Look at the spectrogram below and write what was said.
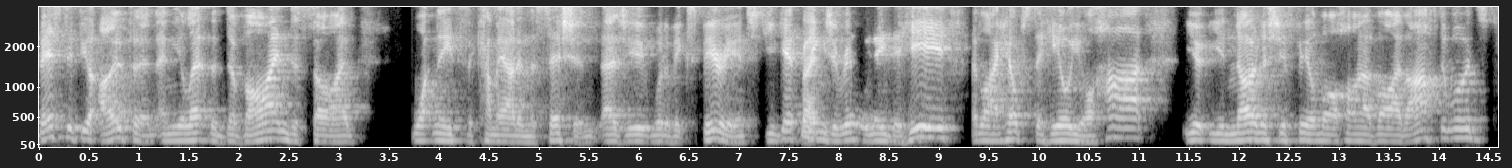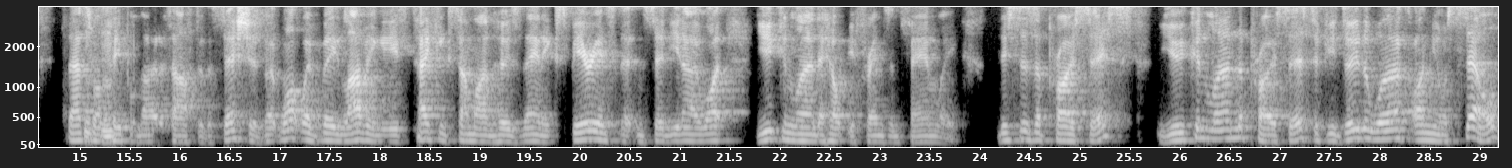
best if you're open and you let the divine decide what needs to come out in the session as you would have experienced. You get right. things you really need to hear. It like helps to heal your heart. You you notice you feel more higher vibe afterwards that's mm -hmm. what mm-hmm. people notice after the session but what we've been loving is taking someone who's then experienced it and said you know what you can learn to help your friends and family this is a process you can learn the process if you do the work on yourself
